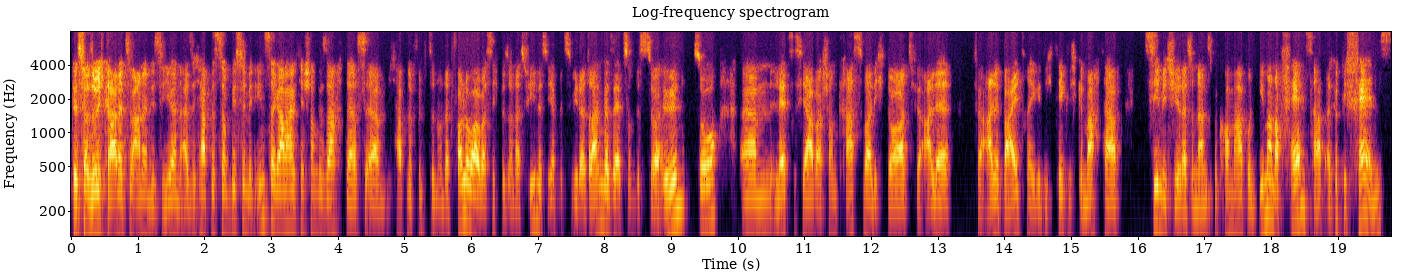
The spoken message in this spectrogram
Das versuche ich gerade zu analysieren. Also ich habe das so ein bisschen mit Instagram, habe ich ja schon gesagt, dass ähm, ich habe nur 1500 Follower, was nicht besonders viel ist. Ich habe jetzt wieder dran gesetzt, um das zu erhöhen. So ähm, letztes Jahr war schon krass, weil ich dort für alle für alle Beiträge, die ich täglich gemacht habe, ziemlich viel Resonanz bekommen habe und immer noch Fans habe, also wirklich Fans.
